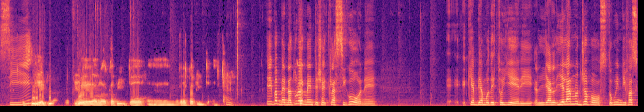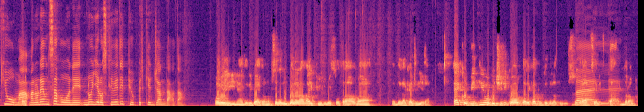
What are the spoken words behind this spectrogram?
Sì. Sì, e chiunque avrà capito, eh, avrà capito. E vabbè, naturalmente c'è il classicone eh, che abbiamo detto ieri, gli- gliel'hanno già posto, quindi fa schiuma, ma non è un sapone, non glielo scrivete più perché è già andata. Poverina, ti ripeto, non se ne libererà mai più di questo trauma eh, della carriera. Ecco BDU che ci ricorda le cadute della D'Urso. Belle. Grazie Alessandro,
